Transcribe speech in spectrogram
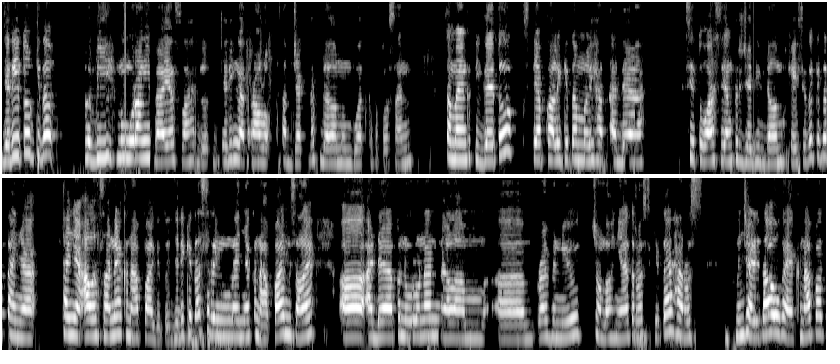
jadi itu kita lebih mengurangi bias lah. Jadi nggak terlalu subjektif dalam membuat keputusan. Sama yang ketiga itu setiap kali kita melihat ada situasi yang terjadi dalam case itu kita tanya tanya alasannya kenapa gitu. Jadi kita sering nanya kenapa, misalnya uh, ada penurunan dalam uh, revenue, contohnya, terus kita harus mencari tahu kayak kenapa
